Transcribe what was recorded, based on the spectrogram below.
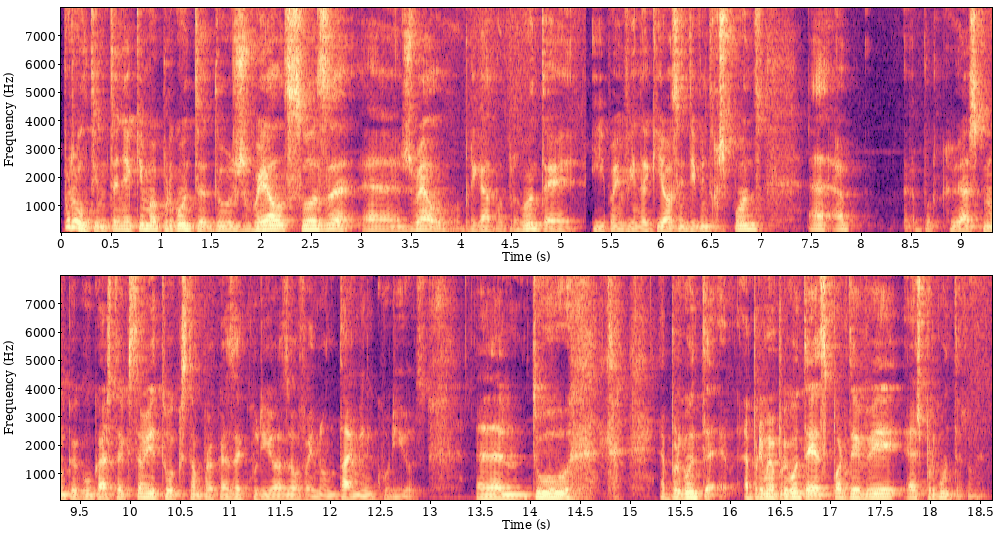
Por último, tenho aqui uma pergunta do Joel Souza. Uh, Joel, obrigado pela pergunta é, e bem-vindo aqui ao 120 Responde, uh, porque acho que nunca colocaste a questão e a tua questão por acaso é curiosa ou vem num timing curioso. tu, a, pergunta, a primeira pergunta é: a Sport TV as perguntas, não é?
